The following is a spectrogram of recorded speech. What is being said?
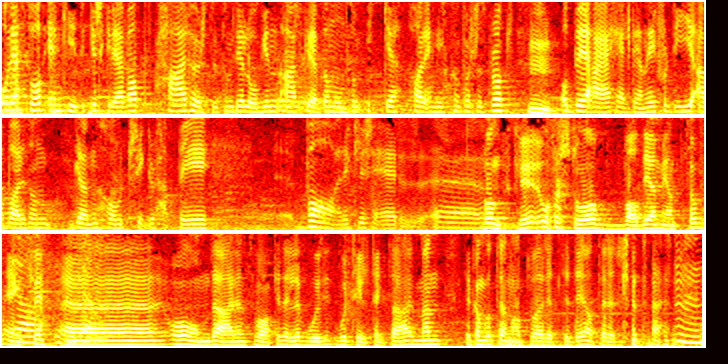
Og jeg så at en kritiker skrev at her høres det ut som dialogen er skrevet av noen som ikke har engelsk som førstespråk. Mm. Og det er jeg helt enig i, for de er bare sånn gung-ho, trigger-happy bare klisjeer. Eh. Vanskelig å forstå hva de er ment som, egentlig. Ja, eh, og om det er en svakhet, eller hvor, hvor, tiltenkt det er. Men det kan godt hende at du har rett i det, at det rett og slett er mm.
